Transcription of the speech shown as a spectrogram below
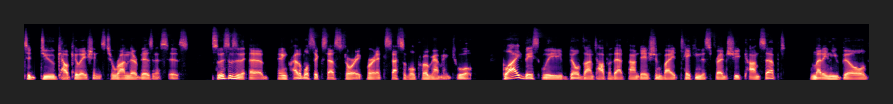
to do calculations, to run their businesses. So this is a, a, an incredible success story for an accessible programming tool. Glide basically builds on top of that foundation by taking the spreadsheet concept and letting you build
